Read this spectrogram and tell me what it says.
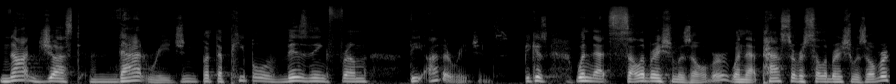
not just that region, but the people visiting from the other regions. Because when that celebration was over, when that Passover celebration was over,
